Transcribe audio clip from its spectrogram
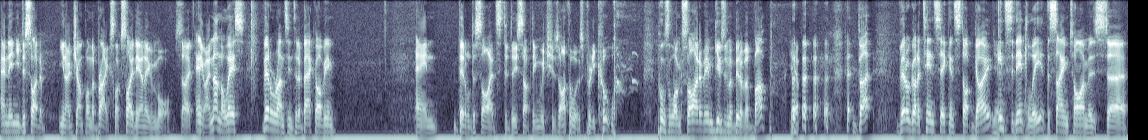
and then you decide to you know jump on the brakes, like slow down even more. So anyway, nonetheless, Vettel runs into the back of him, and Vettel decides to do something which is I thought was pretty cool. Pulls alongside of him, gives him a bit of a bump. Yep. but Vettel got a 10 second stop go. Incidentally, at the same time as uh,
